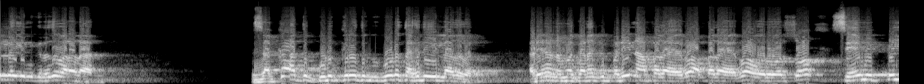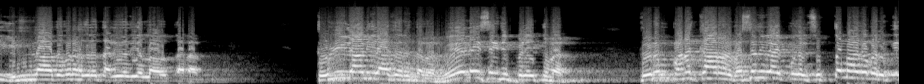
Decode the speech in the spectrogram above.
இல்லை என்கிறது வரலாறு. ஜக்காத்து கொடுக்கிறதுக்கு கூட தகுதி இல்லாதவர். அப்படின்னா நம்ம கணக்குப்படி நாற்பதாயிரம் ரூபாய் ஐம்பதாயிரம் ரூபாய் ஒரு வருஷம் சேமிப்பில் இல்லாதவர் அதுல தலைவதி அல்லாஹாலான் தொழிலாளியாக இருந்தவர் வேலை செய்து பிழைத்தவர். பெரும் பணக்காரர் வசதி வாய்ப்புகள் சுத்தமாக அவருக்கு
